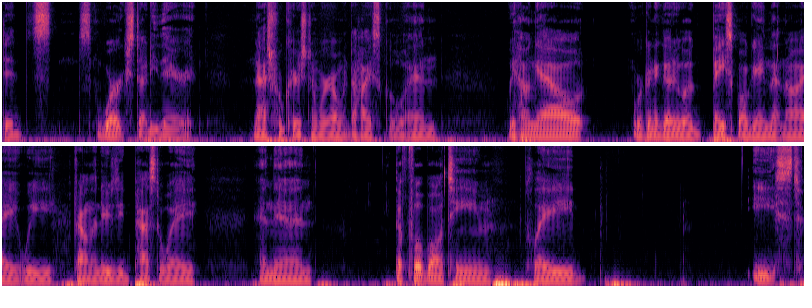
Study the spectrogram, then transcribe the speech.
did work study there at Nashville Christian where I went to high school, and we hung out. We're gonna go to a baseball game that night. We found the news he'd passed away, and then the football team played East,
